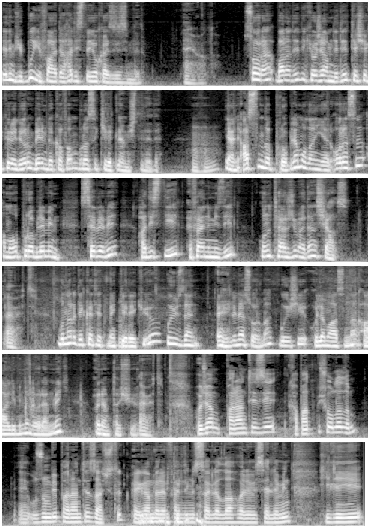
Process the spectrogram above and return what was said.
dedim ki bu ifade hadiste yok azizim dedim. Eyvallah. Sonra bana dedi ki hocam dedi teşekkür ediyorum benim de kafam burası kilitlemişti dedi. Hı hı. Yani aslında problem olan yer orası ama o problemin sebebi hadis değil, Efendimiz değil, onu tercüme eden şahıs. Evet. Bunlara dikkat etmek gerekiyor. Bu yüzden ehline sormak, bu işi ulemasından, aliminden öğrenmek önem taşıyor. Evet. Hocam parantezi kapatmış olalım. Ee, uzun bir parantez açtık. Peygamber Bitirdik Efendimiz mi? sallallahu aleyhi ve sellemin hilyeyi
